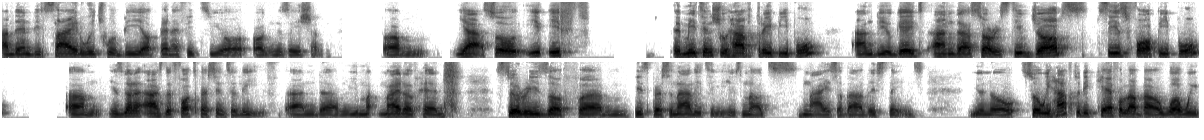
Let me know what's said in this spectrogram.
and then decide which will be of benefit to your organization. Um, yeah, so if, if, a meeting should have three people and Bill Gates and, uh, sorry, Steve Jobs sees four people, um, he's going to ask the fourth person to leave. And um, you might have heard stories of um, his personality. He's not nice about these things you know? So we have to be careful about what we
